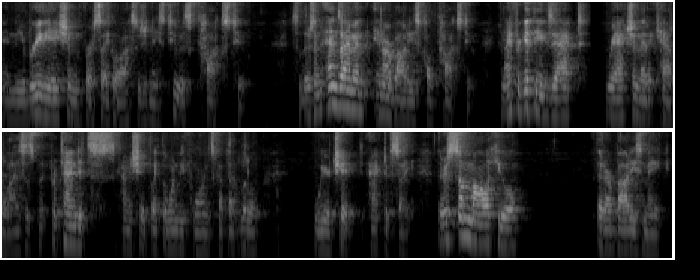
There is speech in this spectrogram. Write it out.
and the abbreviation for cyclooxygenase 2 is COX2. So there's an enzyme in, in our bodies called COX2. And I forget the exact reaction that it catalyzes, but pretend it's kind of shaped like the one before and it's got that little weird shaped active site. There's some molecule that our bodies make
